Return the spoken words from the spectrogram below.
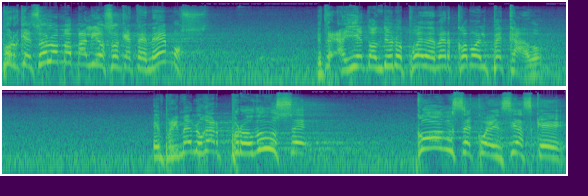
Porque eso es lo más valioso que tenemos. ahí es donde uno puede ver cómo el pecado, en primer lugar, produce consecuencias que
